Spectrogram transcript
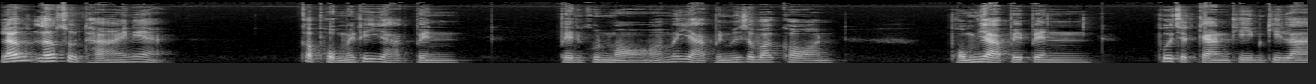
แล้วแล้วสุดท้ายเนี่ยก็ผมไม่ได้อยากเป็นเป็นคุณหมอไม่อยากเป็นวิศวกร ผมอยากไปเป็นผู้จัดการทีมกีฬา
